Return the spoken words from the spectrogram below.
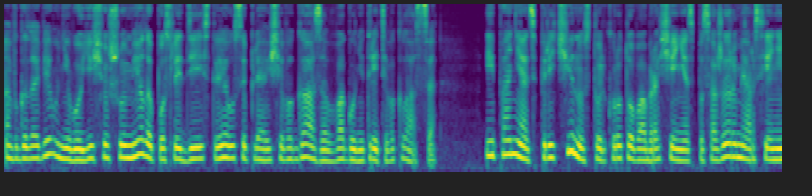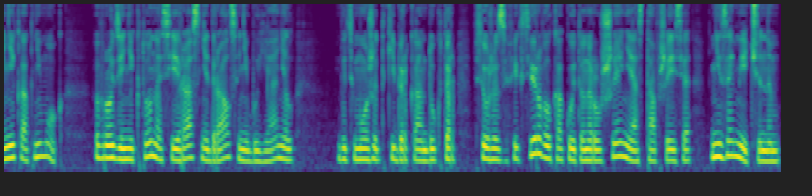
В голове у него еще шумело после действия усыпляющего газа в вагоне третьего класса, и понять причину столь крутого обращения с пассажирами Арсений никак не мог. Вроде никто на сей раз не дрался, не буянил. Быть может, киберкондуктор все же зафиксировал какое-то нарушение, оставшееся незамеченным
